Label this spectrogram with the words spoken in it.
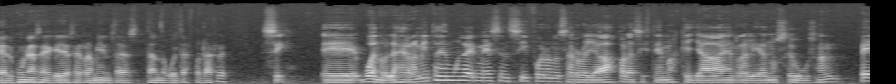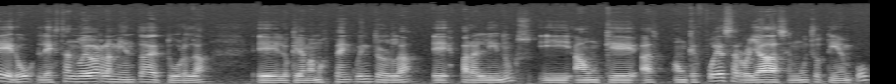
algunas de aquellas herramientas dando vueltas por la red. Sí. Eh, bueno, las herramientas de Moonlight Mesh en sí fueron desarrolladas para sistemas que ya en realidad no se usan, pero esta nueva herramienta de Turla, eh, lo que llamamos Penguin Turla, es para Linux y aunque, aunque fue desarrollada hace mucho tiempo,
